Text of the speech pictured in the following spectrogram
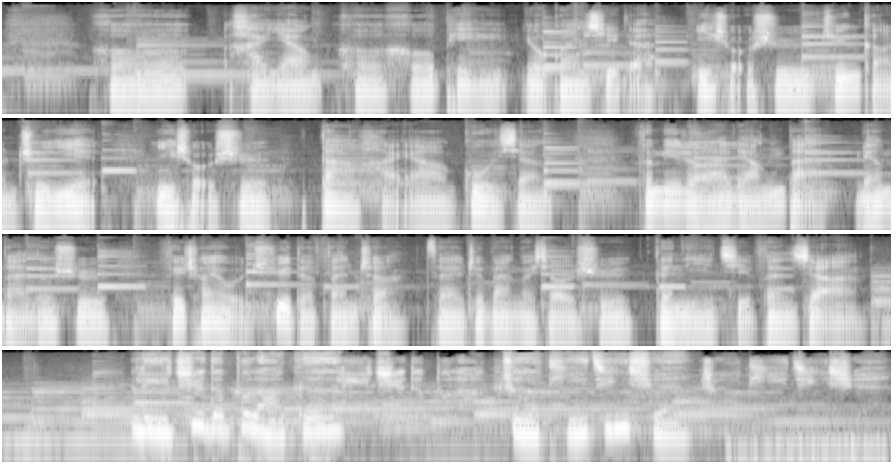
和海洋和和平有关系的。一首是《军港之夜》，一首是《大海啊故乡》，分别找来两版，两版都是非常有趣的翻唱，在这半个小时跟你一起分享。理智的不老歌，主题精选。今天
